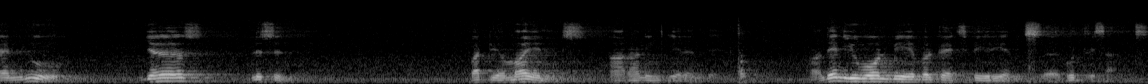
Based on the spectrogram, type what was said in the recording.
and you just listen. But your minds are running here and there. And then you won't be able to experience uh, good results.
